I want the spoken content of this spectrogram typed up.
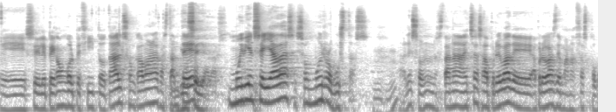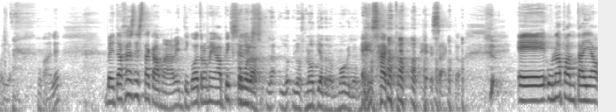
eh, se le pega un golpecito, tal, son cámaras bastante bien selladas. muy bien selladas y son muy robustas. ¿vale? Son, están hechas a prueba de a pruebas de manazas como yo. ¿vale? Ventajas de esta cámara, 24 megapíxeles. Como las- la- lo- los Nokia de los móviles, ¿no? Exacto, exacto. Eh, una pantalla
